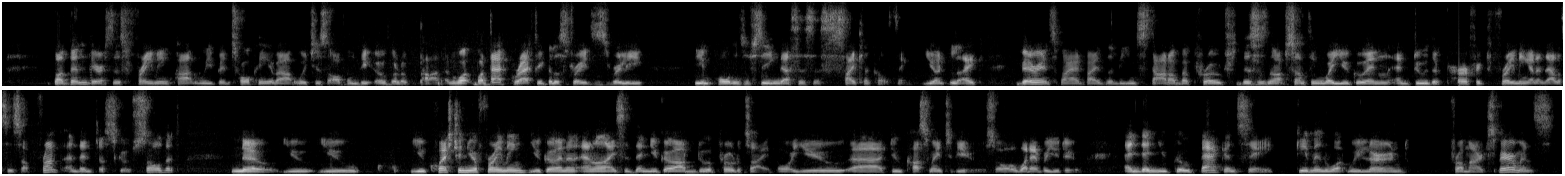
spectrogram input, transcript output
But then there's this framing part we've been talking about, which is often the overlooked part. And what, what that graphic illustrates is really the importance of seeing this as a cyclical thing. You're like very inspired by the lean startup approach. This is not something where you go in and do the perfect framing and analysis up front and then just go solve it. No, you you you question your framing, you go in and analyze it, then you go out and do a prototype or you uh, do customer interviews or whatever you do. And then you go back and say, given what we learned from our experiments,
